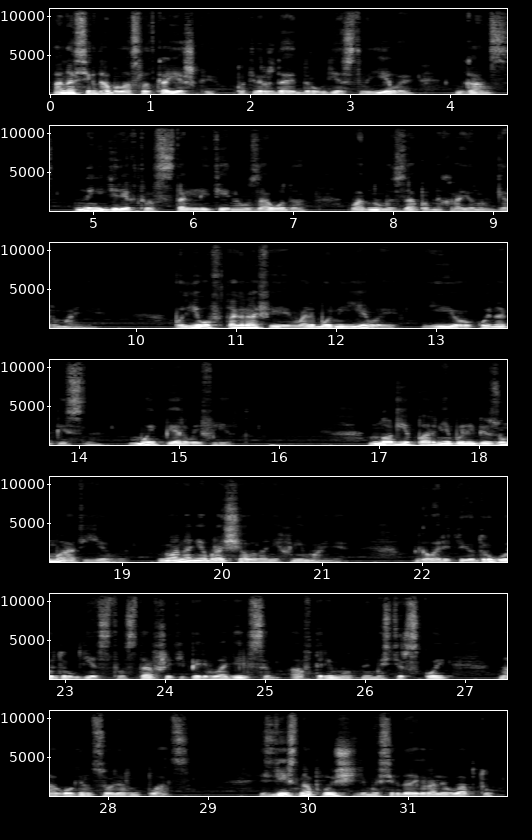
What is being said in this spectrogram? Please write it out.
Она всегда была сладкоежкой, подтверждает друг детства Евы, Ганс, ныне директор сталелитейного завода в одном из западных районов Германии. Под его фотографией в альбоме Евы ее рукой написано «Мой первый флирт». Многие парни были без ума от Евы, но она не обращала на них внимания говорит ее другой друг детства, ставший теперь владельцем авторемонтной мастерской на Гогенцоллернплац. Здесь, на площади, мы всегда играли в лапту.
